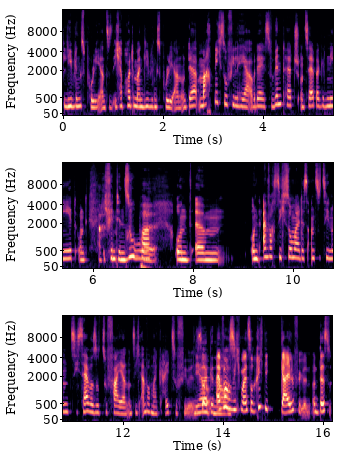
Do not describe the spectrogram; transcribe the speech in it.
Lieblingspulli anzuziehen. Ich habe heute meinen Lieblingspulli an und der macht nicht so viel her, aber der ist vintage und selber genäht und Ach, ich finde den cool. super. Und ähm, und einfach sich so mal das anzuziehen und sich selber so zu feiern und sich einfach mal geil zu fühlen. Ja, so, genau. Einfach sich mal so richtig geil fühlen. Und das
